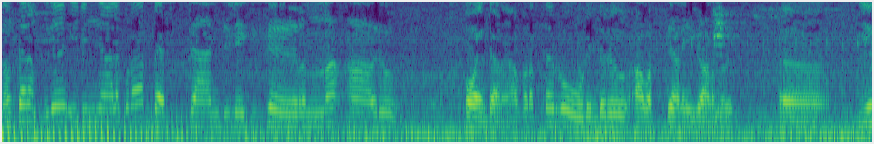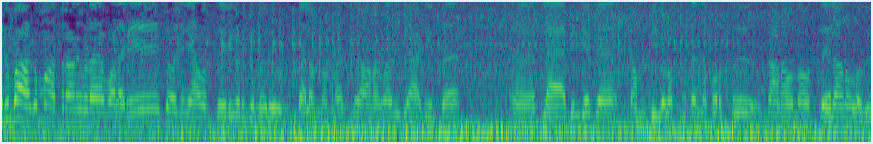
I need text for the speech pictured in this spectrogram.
നമസ്കാരം. ഇത് ഇരിഞ്ഞാലക്കുട ബസ് സ്റ്റാൻഡിലേക്ക് കയറുന്ന ആ ഒരു പോയിന്റ് ആണ്. അവിടത്തെ റോഡിന്റെ ഒരു അവസ്ഥയാണ് ഈ കാണുന്നത്. ഈ ഒരു ഭാഗം മാത്രമാണ് ഇവിടെ വളരെ ശോചനീയാവസ്ഥയിൽ കിടക്കുന്ന ഒരു സ്ഥലം. നമ്മുടെ കാണാൻ സാധിക്കുക ആദ്യത്തെ സ്ലാബിന്റെ ഒക്കെ കമ്പികളൊക്കെ തന്നെ പുറത്ത് കാണാവുന്ന അവസ്ഥയിലാണുള്ളത്.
